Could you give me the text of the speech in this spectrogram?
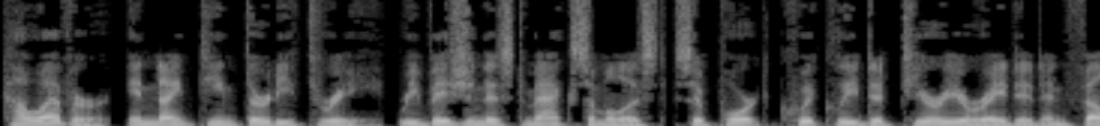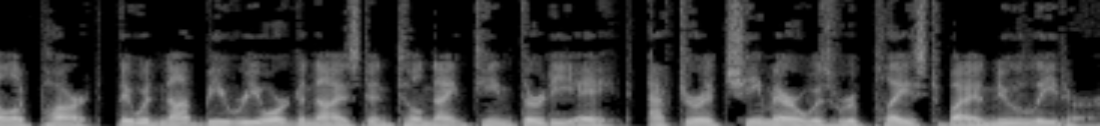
However, in 1933, revisionist maximalist support quickly deteriorated and fell apart, they would not be reorganized until 1938, after Achimeir was replaced by a new leader.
